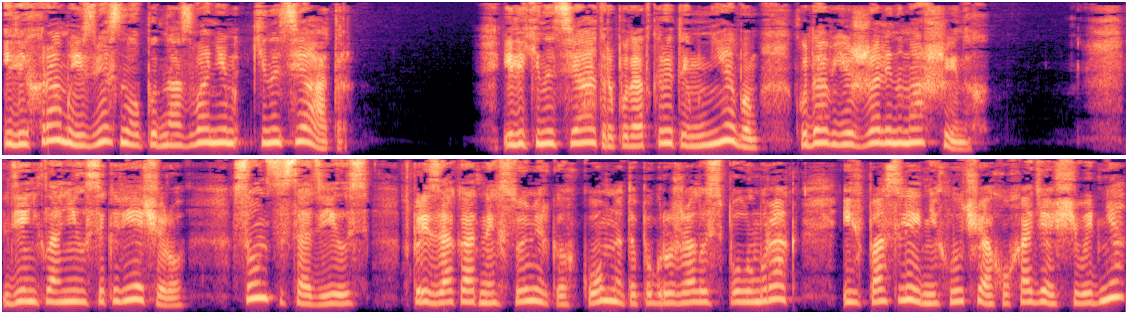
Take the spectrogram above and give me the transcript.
или храма, известного под названием кинотеатр. или кинотеатр под открытым небом, куда въезжали на машинах. День клонился к вечеру, солнце садилось, в предзакатных сумерках комната погружалась в полумрак, и в последних лучах уходящего дня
